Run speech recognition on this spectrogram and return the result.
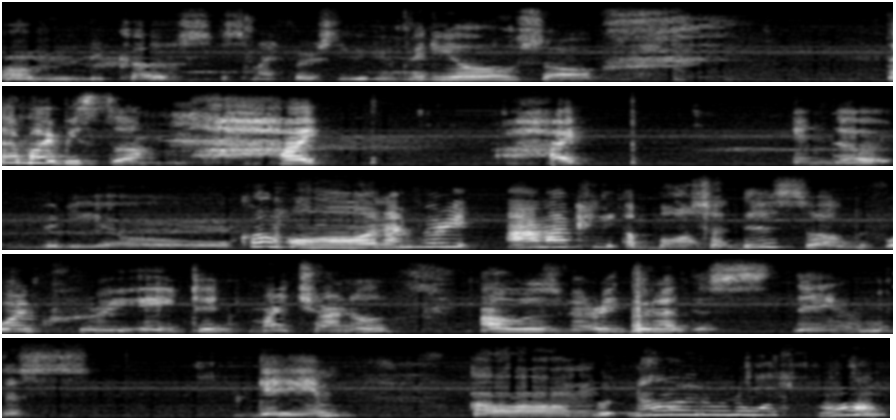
um, because it's my first YouTube video, so there might be some hype, hype in the video. Come on, I'm very, I'm actually a boss at this. So before I created my channel, I was very good at this thing, this game. Um, but now I don't know what's wrong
